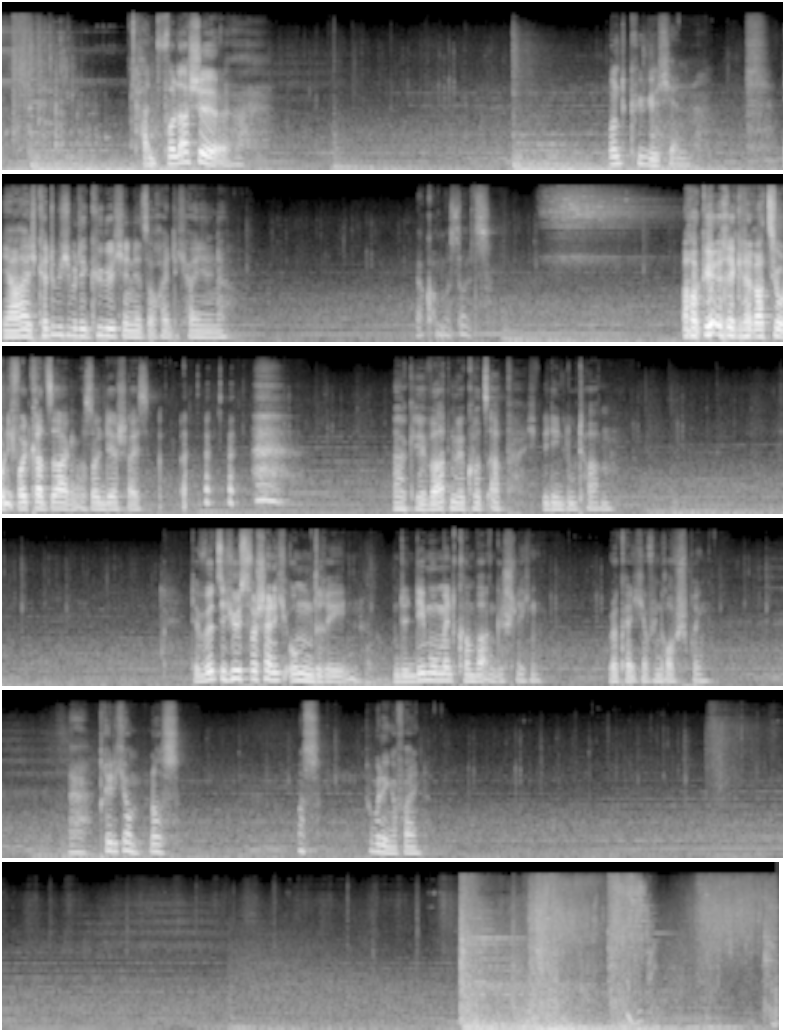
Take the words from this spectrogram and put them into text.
Hand voll Asche. Und Kügelchen. Ja, ich könnte mich mit den Kügelchen jetzt auch eigentlich heilen, ne? Ja, komm, was soll's. Okay, Regeneration. Ich wollte gerade sagen, was soll denn der Scheiß? okay, warten wir kurz ab. Ich will den Loot haben. Der wird sich höchstwahrscheinlich umdrehen. Und in dem Moment kommen wir angeschlichen. Oder kann ich auf ihn raufspringen? Ja, dreh dich um. Los. Was? Tu mir den Gefallen.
